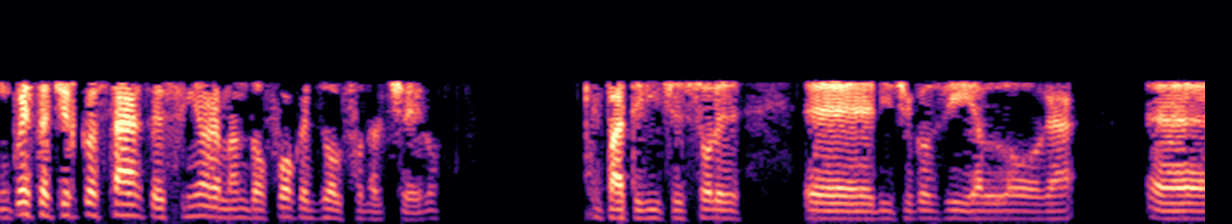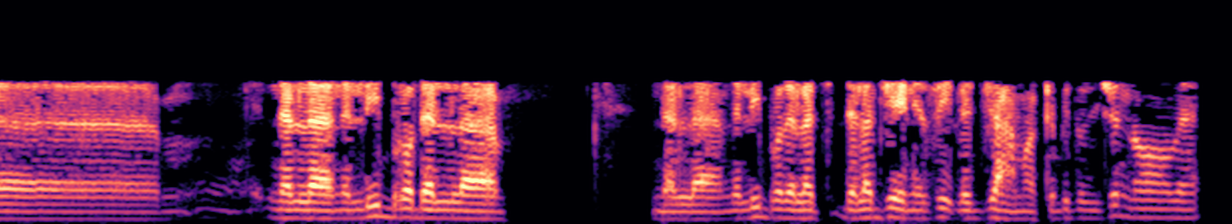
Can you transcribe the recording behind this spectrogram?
In questa circostanza il Signore mandò fuoco e zolfo dal cielo. Infatti dice il sole, eh, dice così allora, eh, nel, nel libro del, nel, nel libro della, della, Genesi, leggiamo al capitolo 19,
